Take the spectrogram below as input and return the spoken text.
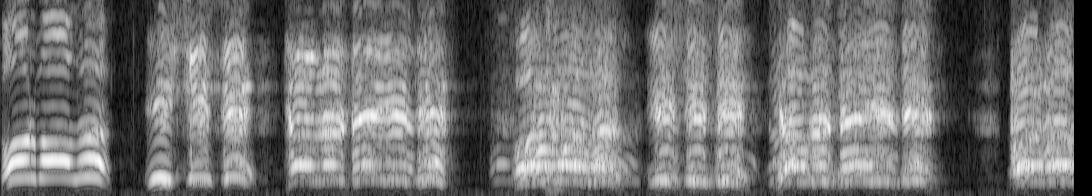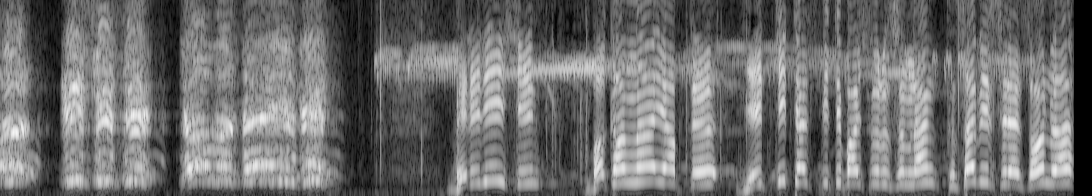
Torbalı işçisi yalnız değildir. Torbalı işçisi yalnız değildir. Torbalı işçisi yalnız değildir. Belediye işin bakanlığa yaptığı yetki tespiti başvurusundan kısa bir süre sonra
